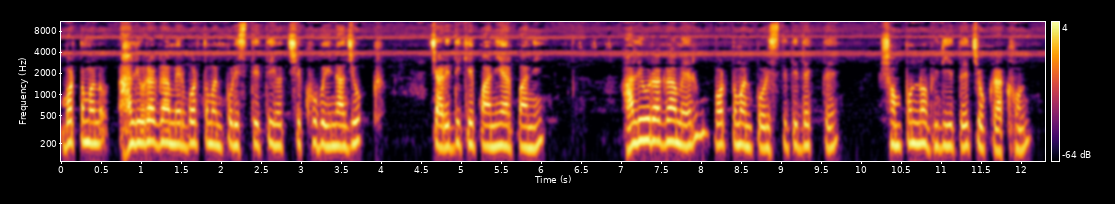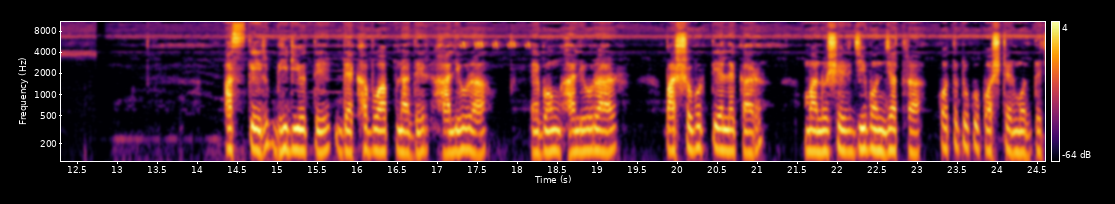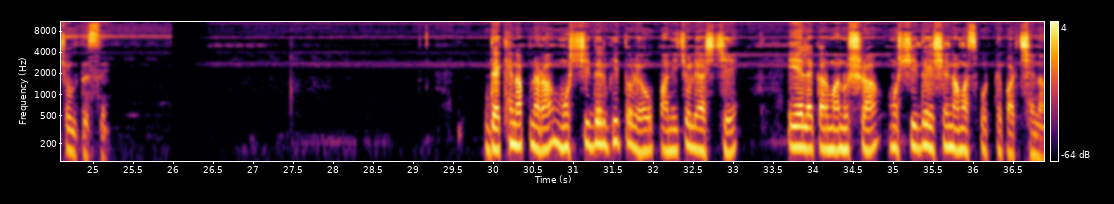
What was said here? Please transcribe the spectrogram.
বর্তমান হালিউরা গ্রামের বর্তমান পরিস্থিতি হচ্ছে খুবই নাজুক, চারিদিকে পানি আর পানি। হালিউরা গ্রামের বর্তমান পরিস্থিতি দেখতে সম্পূর্ণ ভিডিওতে চোখ রাখুন। আজকের ভিডিওতে দেখাবো আপনাদের হালিউরা এবং হালিউরার পার্শ্ববর্তী এলাকার মানুষের জীবনযাত্রা কতটুকু কষ্টের মধ্যে চলতেছে। দেখেন আপনারা, মসজিদের ভিতরেও পানি চলে আসছে। এই এলাকার মানুষরা মসজিদে এসে নামাজ পড়তে পারছে না।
